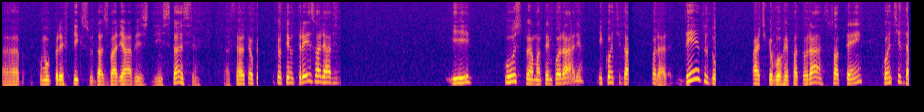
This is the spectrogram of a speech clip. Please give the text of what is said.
uh, como prefixo das variáveis de instância, tá certo? Eu, eu tenho três variáveis e custo é uma temporária e quantidade temporária. Dentro do parte que eu vou refatorar só tem quantidade.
